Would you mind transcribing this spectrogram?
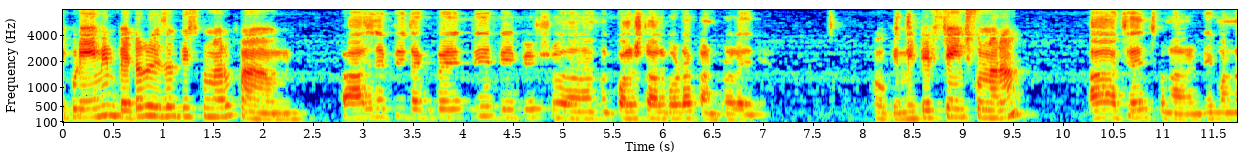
ఇప్పుడు ఏమేం బెటర్ రిజల్ట్ తీసుకున్నారు? కాలు నొప్పి తగ్గిపోయింది బీపీ కొలెస్ట్రాల్ కూడా కంట్రోల్ అయింది. ఓకే మీరు టెస్ట్ చేయించుకున్నారా? ఆ చేయించుకున్నానండి. మొన్న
